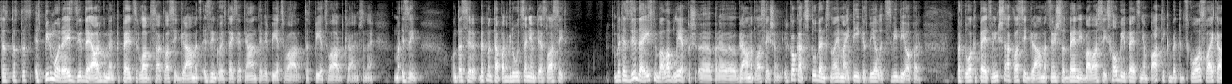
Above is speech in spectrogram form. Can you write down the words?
Tas, tas, tas, es pirmo reizi dzirdēju argumentu, kāpēc ir labi sākt lasīt grāmatas. Es zinu, ko jūs teiksiet, Jā, tev ir pieci vārdi, tas pieci vārdu krājums. Es zinu. Un tas ir, bet man tāpat grūti saņemties lasīt. Bet es dzirdēju īstenībā labu lietu par, š- eh, par uh, grāmatu lasīšanu. Ir kaut kāds students no MIT, kas bija ielicis video par, par to, kāpēc viņš sāk lasīt grāmatas. Viņš to bērnībā lasījis hobiju, pēc viņam patika, bet tad skolas laikā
